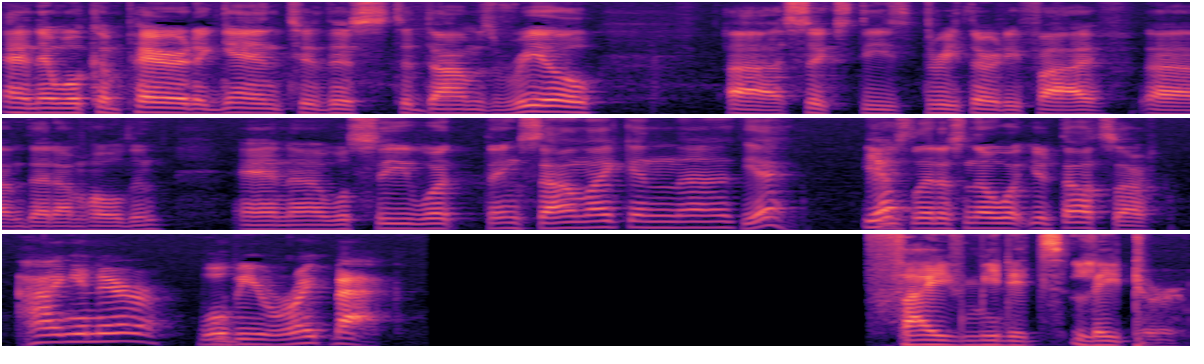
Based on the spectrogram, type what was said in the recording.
and then we'll compare it again to this to Dom's real uh, 60s 335 um, that I'm holding, and uh, we'll see what things sound like. And uh, yeah, Yep. please let us know what your thoughts are. hang in there. We'll be right back. Five minutes later.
